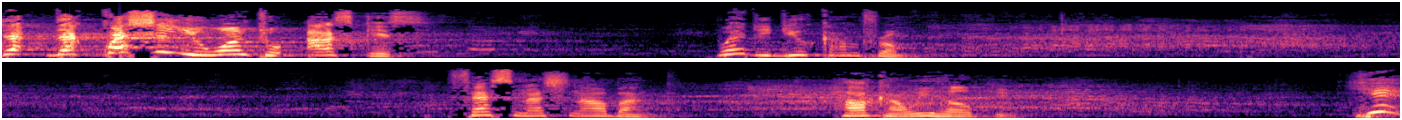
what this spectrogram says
The, the question you want to ask is where did you come from? First National Bank. How can we help you? Yeah.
